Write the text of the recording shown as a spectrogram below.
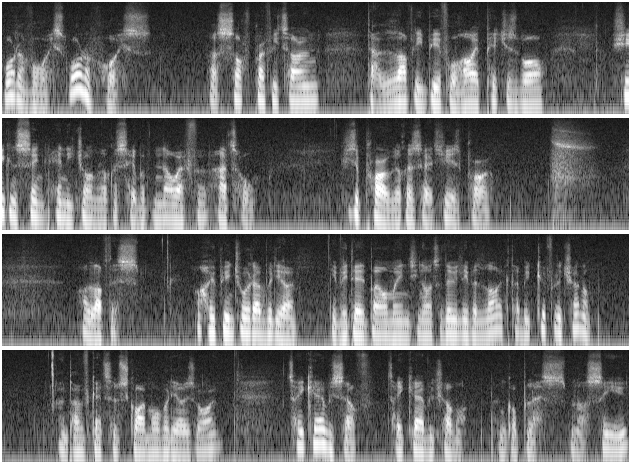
What a voice! What a voice! That soft, breathy tone, that lovely, beautiful high pitch as well. She can sing any genre, like I said, with no effort at all. She's a pro, like I said, she is pro. I love this. I hope you enjoyed that video. If you did, by all means, you know what to do. Leave a like, that'd be good for the channel. And don't forget to subscribe more videos, alright? Take care of yourself, take care of each other, and God bless. And I'll see you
